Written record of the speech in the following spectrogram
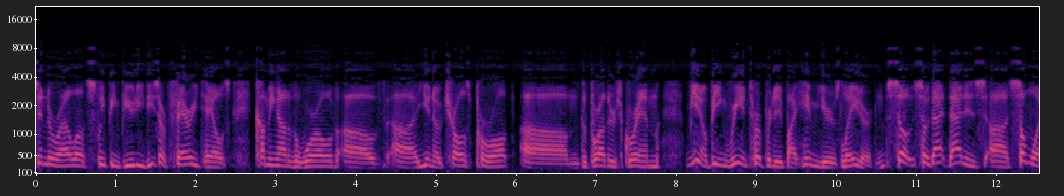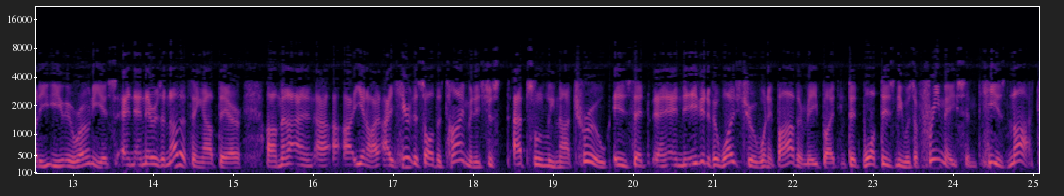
Cinderella, Sleeping Beauty, these are fairy tales coming out of the world of, uh, you know, Charles Perrault, um, the Brothers Grimm, you know, being reinterpreted by him years later. So, so that, that is, uh, somewhat e- erroneous. And, and there is another thing out there, um, and, I, and I, I, you know, I, I hear this all the time and it's just absolutely not true, is that, and even if it was true, it wouldn't bother me, but that Walt Disney was a Freemason. He is not.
